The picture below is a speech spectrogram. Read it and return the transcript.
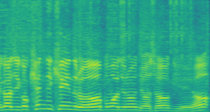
해가지고 캔디 케인으로 뽑아주는 녀석이에요.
